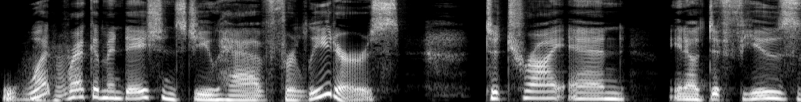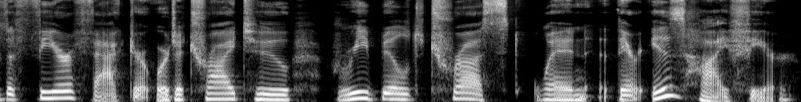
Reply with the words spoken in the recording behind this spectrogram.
what mm-hmm. recommendations do you have for leaders to try and you know, diffuse the fear factor or to try to rebuild trust when there is high fear?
